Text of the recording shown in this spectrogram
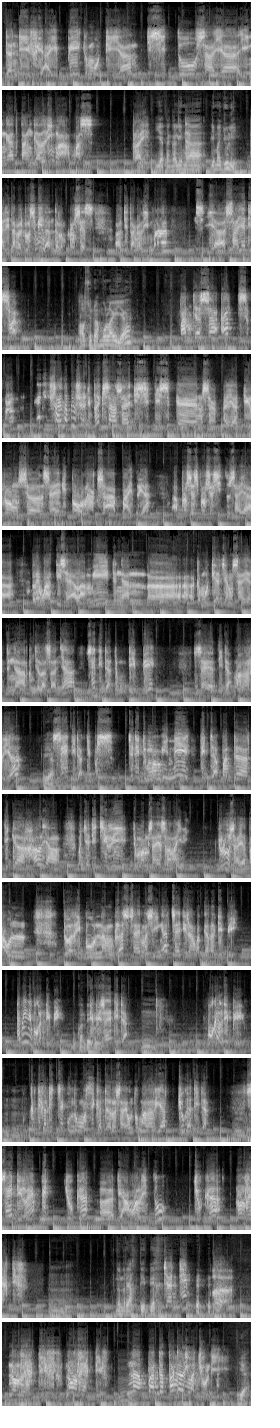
dan di VIP kemudian di situ itu saya ingat tanggal 5, Mas Rai. Iya, tanggal 5 Dan 5 Juli. Hari tanggal 29 dalam proses uh, di tanggal 5 ya saya di swab. Oh, sudah mulai ya? Pada saat sebelum saya tapi sudah diperiksa, saya di CT scan, saya di rongsen, saya di toraks apa itu ya. Uh, proses-proses itu saya lewati, saya alami dengan uh, kemudian yang saya dengar penjelasannya, saya tidak DB, saya tidak malaria, yeah. saya tidak tipes. Jadi demam ini tidak pada tiga hal yang menjadi ciri demam saya selama ini. Dulu saya tahun 2016 saya masih ingat saya dirawat karena DB. Tapi ini bukan DB. Bukan DB. DB saya tidak bukan DB. Ketika dicek untuk memastikan darah saya untuk malaria juga tidak. Mm. Saya di rapid juga uh, di awal itu juga non reaktif. Hmm. Non reaktif ya. Jadi uh, non reaktif, non reaktif. Nah pada tanggal 5 Juli. Ya.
